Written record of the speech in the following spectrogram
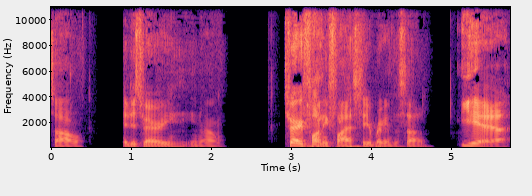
So it is very you know, it's very funny. Flask, that you're bringing this up. Yeah.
